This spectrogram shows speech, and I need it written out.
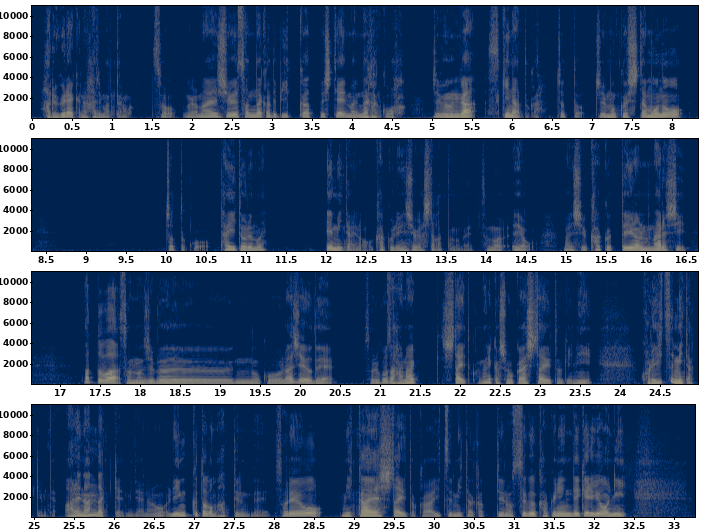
春ぐらいかな始まったのは。そう。だから毎週その中でピックアップして、まあ、なんかこう自分が好きなとかちょっと注目したものをちょっとこうタイトルのね絵みたいのを描く練習がしたかったのでその絵を毎週描くっていうのにもなるしあとはその自分のこうラジオでそれこそ話したいとか何か紹介したい時にこれいつ見たっけみたいなあれなんだっけみたいなのをリンクとかも貼ってるんでそれを見返したりとかいつ見たかっていうのをすぐ確認できるように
